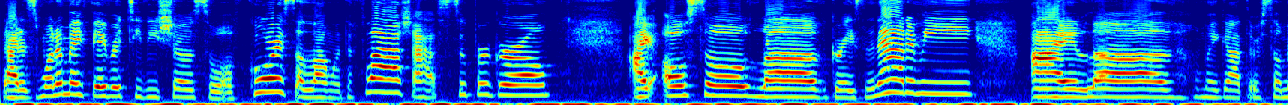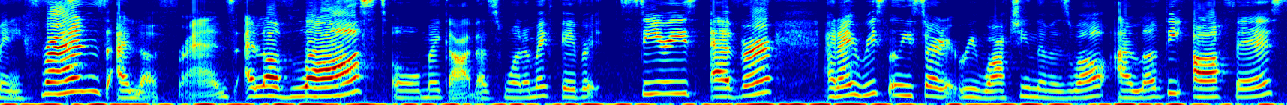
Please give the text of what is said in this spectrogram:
That is one of my favorite TV shows. So of course, along with The Flash, I have Supergirl. I also love Grey's Anatomy. I love, oh my God, there's so many Friends. I love Friends. I love Lost. Oh my God, that's one of my favorite series ever. And I recently started rewatching them as well. I love The Office.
